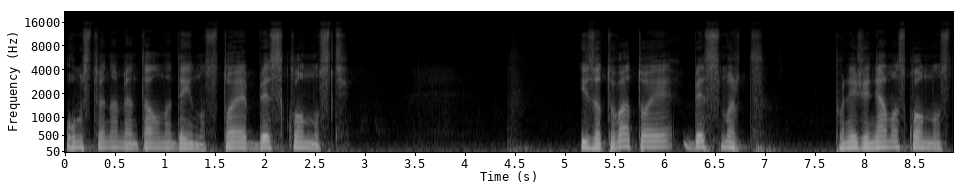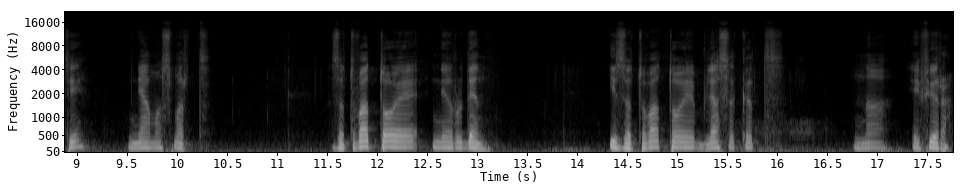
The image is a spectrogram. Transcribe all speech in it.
умствена, ментална дейност. Той е без склонности. И затова той е без смърт. Понеже няма склонности, няма смърт. Затова той е нероден. И затова той е блясъкът на ефира.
